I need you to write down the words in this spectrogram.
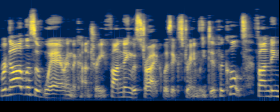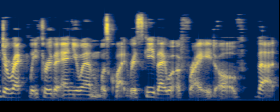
regardless of where in the country, funding the strike was extremely difficult. Funding directly through the NUM was quite risky. They were afraid of that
